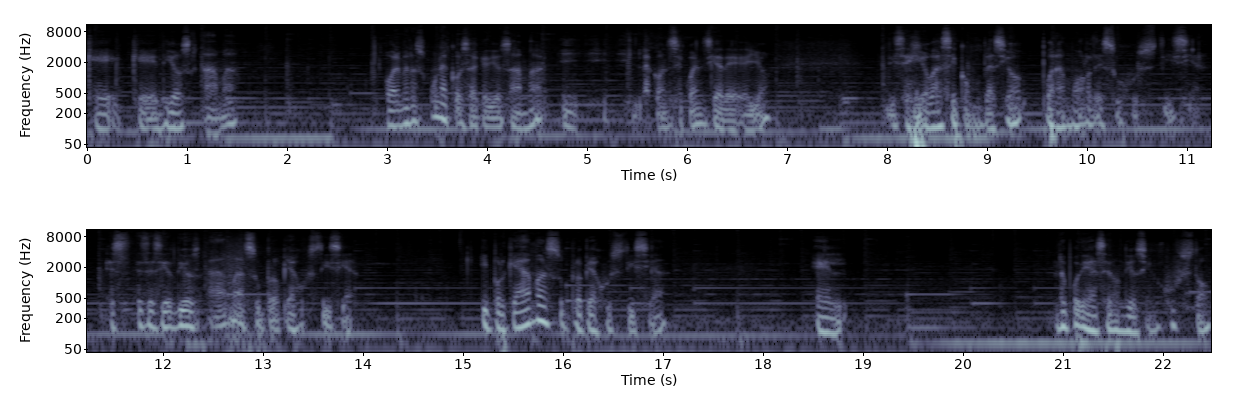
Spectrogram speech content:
que, Dios ama, o al menos una cosa que Dios ama y, la consecuencia de ello. Dice Jehová se complació por amor de su justicia. Es, es decir, Dios ama su propia justicia. Y porque ama su propia justicia, Él no podía ser un Dios injusto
